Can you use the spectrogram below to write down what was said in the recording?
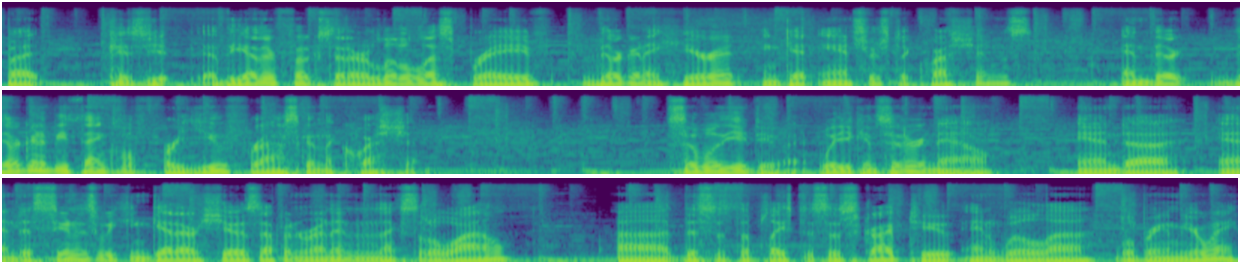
but because the other folks that are a little less brave, they're going to hear it and get answers to questions, and they're they're going to be thankful for you for asking the question. So will you do it? Will you consider it now? And uh, and as soon as we can get our shows up and running in the next little while, uh, this is the place to subscribe to, and we'll uh, we'll bring them your way.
